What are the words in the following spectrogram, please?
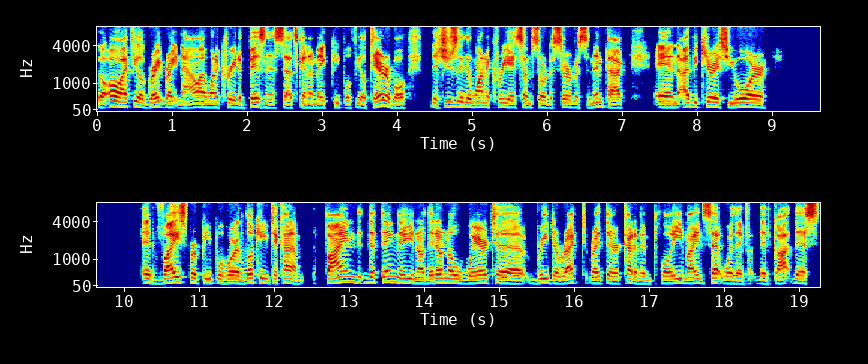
go oh i feel great right now. I want to create a business that's going to make people feel terrible. It's usually they want to create some sort of service and impact. And i'd be curious your advice for people who are looking to kind of find the thing that you know they don't know where to redirect right? Their kind of employee mindset where they've they've got this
